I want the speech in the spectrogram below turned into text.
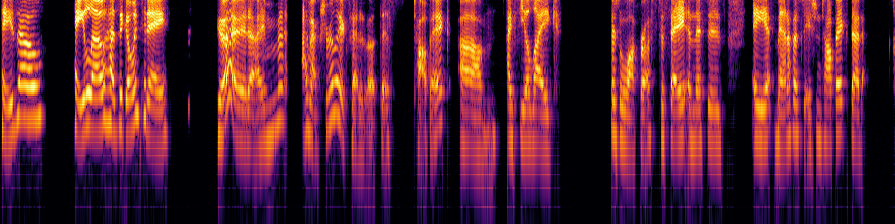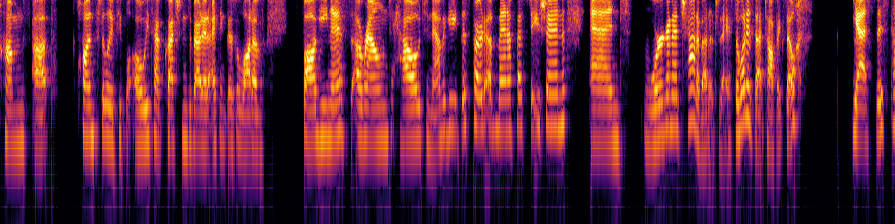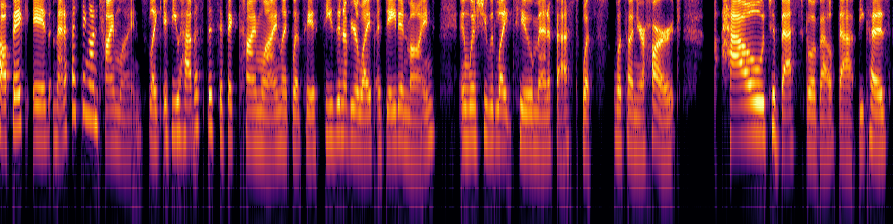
Hey Zoe. Hey Lo, how's it going today? Good. I'm I'm actually really excited about this topic. Um, I feel like there's a lot for us to say, and this is a manifestation topic that comes up constantly. People always have questions about it. I think there's a lot of fogginess around how to navigate this part of manifestation, and we're gonna chat about it today. So, what is that topic, Zoe? Yes, this topic is manifesting on timelines. Like if you have mm-hmm. a specific timeline, like let's say a season of your life, a date in mind in which you would like to manifest what's what's on your heart, how to best go about that because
